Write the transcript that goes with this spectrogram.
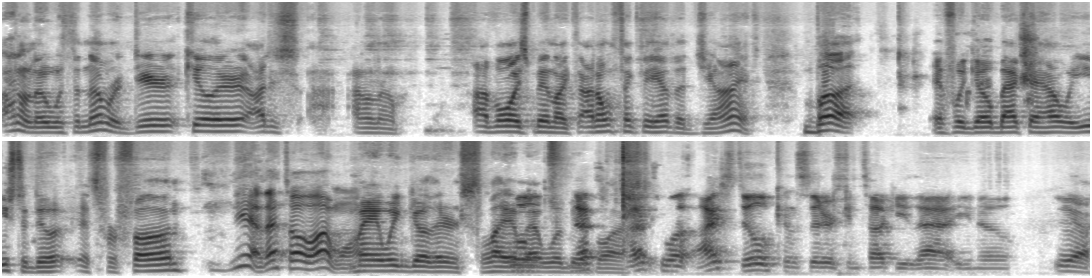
I don't know with the number of deer kill there. I just I, I don't know. I've always been like I don't think they have the giants, but if we go back to how we used to do it, it's for fun. Yeah, that's all I want. Man, we can go there and slay them. That would be a blast. that's what I still consider Kentucky. That you know, yeah,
